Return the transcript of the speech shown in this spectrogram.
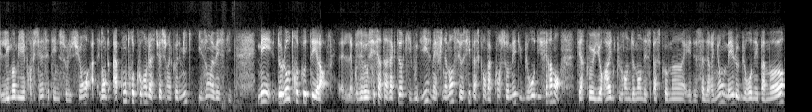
L'immobilier professionnel, c'était une solution. Donc, à contre-courant de la situation économique, ils ont investi. Mais de l'autre côté, alors, vous avez aussi certains acteurs qui vous disent, mais finalement, c'est aussi parce qu'on va consommer du bureau différemment. C'est-à-dire qu'il y aura une plus grande demande d'espaces communs et de salles de réunion, mais le bureau n'est pas mort.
